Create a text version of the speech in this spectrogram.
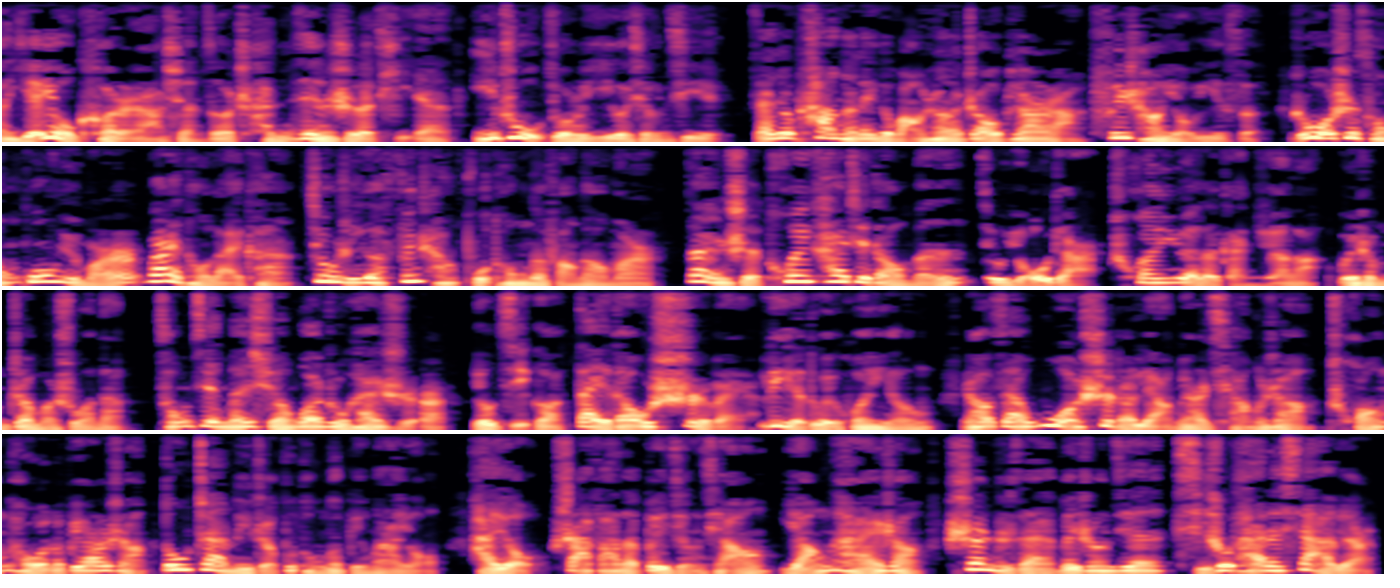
那也有客人啊，选择沉浸式的体验，一住就是一个星期。咱就看看那个网上的照片啊，非常有意思。如果是从公寓门外头来看，就是一个非常普通的防盗门，但是推开这道门，就有点穿越的感觉了。为什么这么说呢？从进门玄关处开始，有几个带刀侍卫列队欢迎，然后在卧室的两面墙上、床头的边上都站立着不同的兵马俑，还有沙发的背景墙、阳台上，甚至在卫生间洗漱台的下边、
